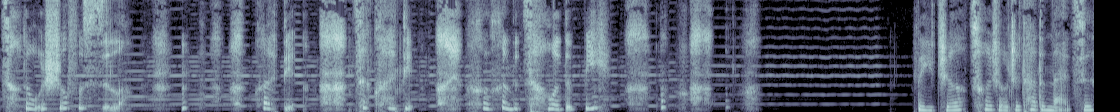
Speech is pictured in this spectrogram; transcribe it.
操得我舒服死了！快点，再快点，狠狠的操我的逼！”李哲搓揉着他的奶子，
